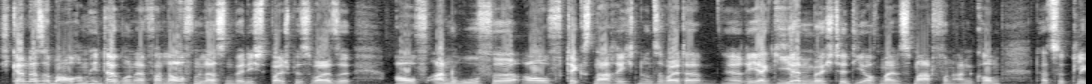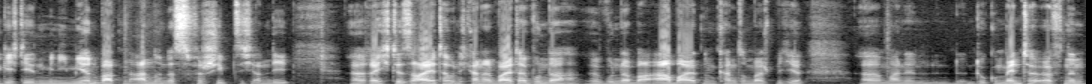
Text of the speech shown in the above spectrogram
Ich kann das aber auch im Hintergrund einfach laufen lassen, wenn ich beispielsweise auf Anrufe, auf Textnachrichten und so weiter äh, reagieren möchte, die auf meinem Smartphone ankommen. Dazu klicke ich den Minimieren-Button an und das verschiebt sich an die äh, rechte Seite und ich kann dann weiter wunder, äh, wunderbar arbeiten und kann zum Beispiel hier äh, meine Dokumente öffnen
